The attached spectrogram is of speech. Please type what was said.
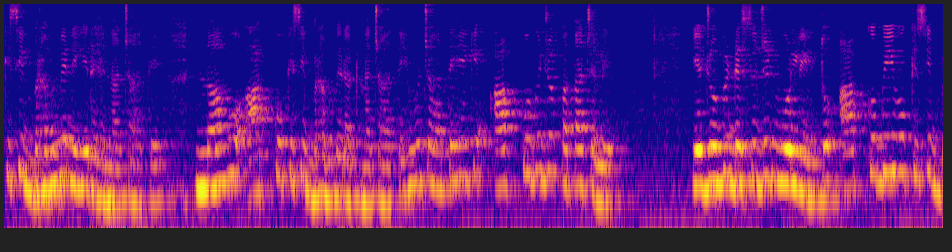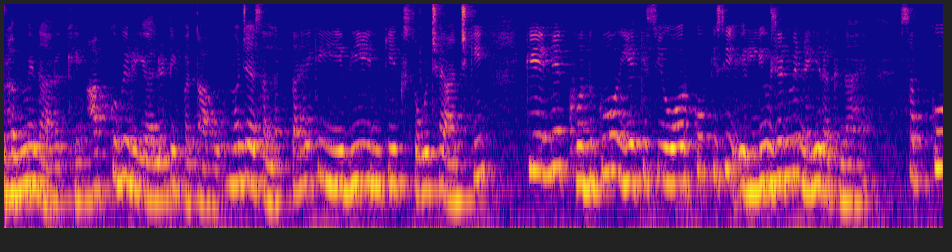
किसी भ्रम में नहीं रहना चाहते। ना वो आपको किसी भ्रम में रखना चाहते हैं। वो चाहते हैं कि आपको भी जो पता चले या जो भी डिसीज़न वो लें तो आपको भी वो किसी भ्रम में ना रखें। आपको भी रियलिटी पता हो। मुझे ऐसा लगता है कि ये भी इनकी एक सोच है आज की, कि इन्हें खुद को या किसी और को किसी इल्यूजन में नहीं रखना है। सबको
